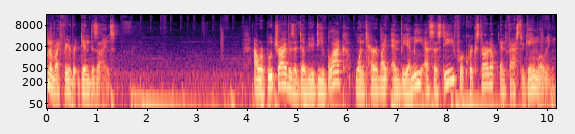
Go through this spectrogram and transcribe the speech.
one of my favorite DIMM designs. Our boot drive is a WD Black 1TB NVMe SSD for quick startup and faster game loading.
